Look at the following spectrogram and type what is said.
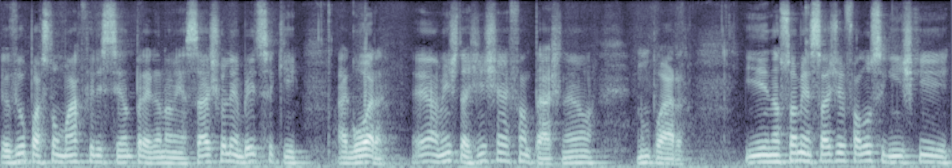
eu vi o pastor Marco Feliciano pregando uma mensagem eu lembrei disso aqui. Agora, é, a mente da gente é fantástica, né? Não para. E na sua mensagem ele falou o seguinte, que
